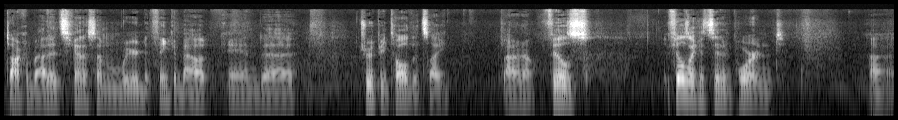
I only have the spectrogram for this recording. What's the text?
talk about. It. It's kind of something weird to think about. And uh, truth be told, it's like I don't know. Feels it feels like it's an important uh,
